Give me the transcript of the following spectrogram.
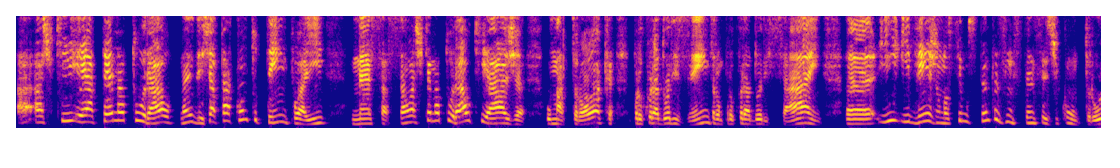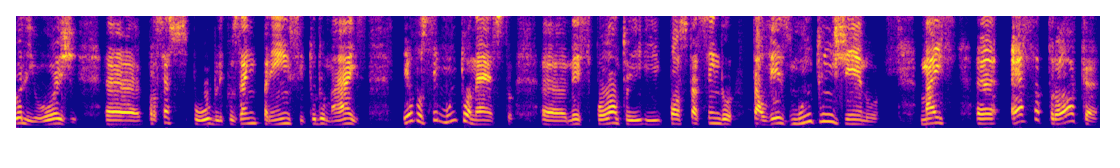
acho que é até natural, né? Já está há quanto tempo aí nessa ação? Acho que é natural que haja uma troca, procuradores entram, procuradores saem, uh, e, e, vejam, nós temos tantas instâncias de controle hoje, processos públicos, a imprensa e tudo mais. Eu vou ser muito honesto uh, nesse ponto e, e, posso estar sendo talvez muito ingênuo, mas essa troca,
